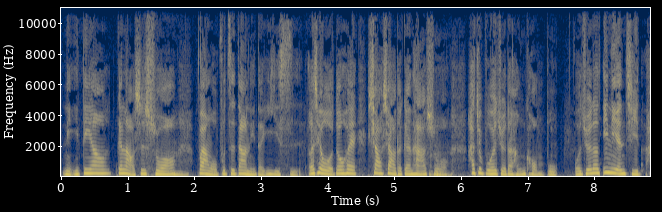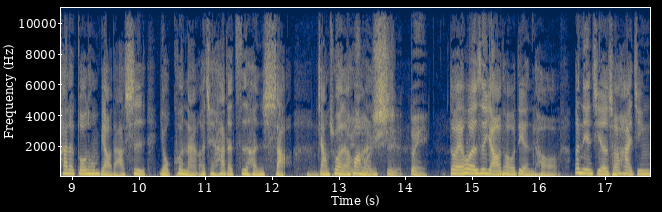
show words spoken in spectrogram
你一定要跟老师说，不然我不知道你的意思。”而且我都会笑笑的跟他说，他就不会觉得很恐怖。我觉得一年级他的沟通表达是有困难，而且他的字很少，讲出来的话很是对。对，或者是摇头点头。二年级的时候，他已经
